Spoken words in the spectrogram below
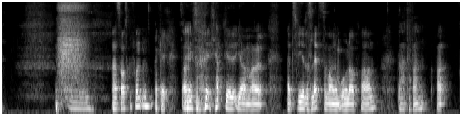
Hast du rausgefunden? Okay. Ist auch ja. nicht so, ich habe dir ja mal, als wir das letzte Mal im Urlaub waren, warte, wann?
